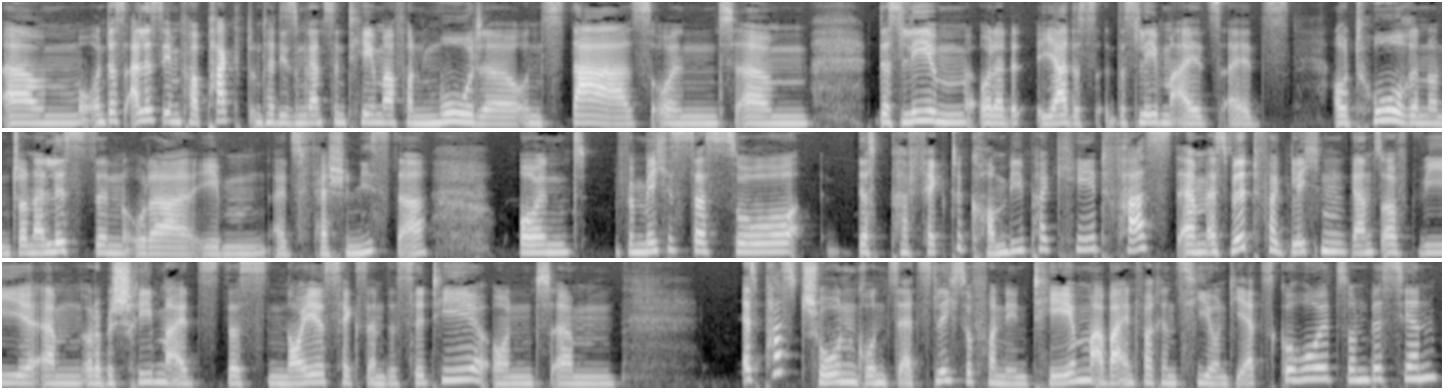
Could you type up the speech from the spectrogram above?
ähm, und das alles eben verpackt unter diesem ganzen Thema von Mode und Stars und ähm, das Leben oder ja, das, das Leben als, als Autorin und Journalistin oder eben als Fashionista. Und für mich ist das so das perfekte Kombipaket fast. Ähm, es wird verglichen ganz oft wie ähm, oder beschrieben als das neue Sex and the City und ähm, es passt schon grundsätzlich so von den Themen, aber einfach ins Hier und Jetzt geholt so ein bisschen.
